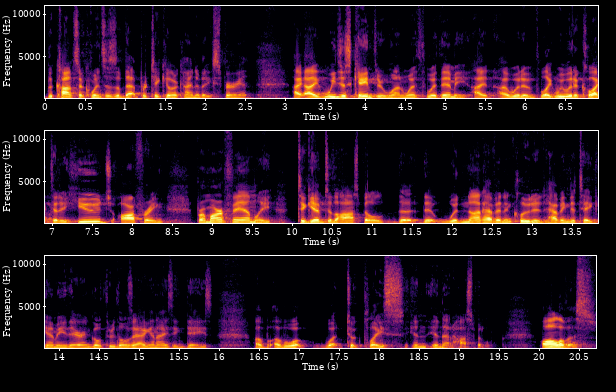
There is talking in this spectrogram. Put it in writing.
the consequences of that particular kind of experience. I, I, we just came through one with, with Emmy. I, I would have, like, we would have collected a huge offering from our family to give to the hospital that, that would not have it included having to take Emmy there and go through those agonizing days of, of what, what took place in, in that hospital. All of us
